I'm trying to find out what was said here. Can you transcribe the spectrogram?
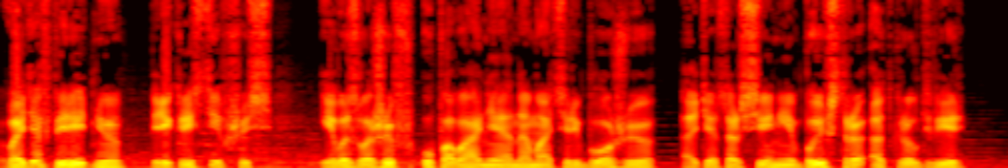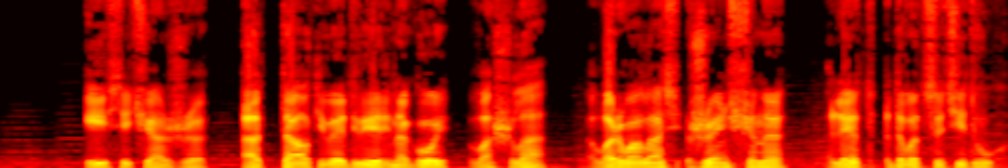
Войдя в переднюю, перекрестившись и возложив упование на Матерь Божию, отец Арсений быстро открыл дверь. И сейчас же, отталкивая дверь ногой, вошла, ворвалась женщина лет двадцати двух.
